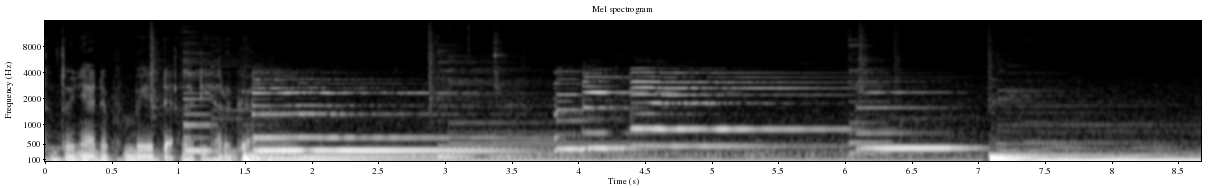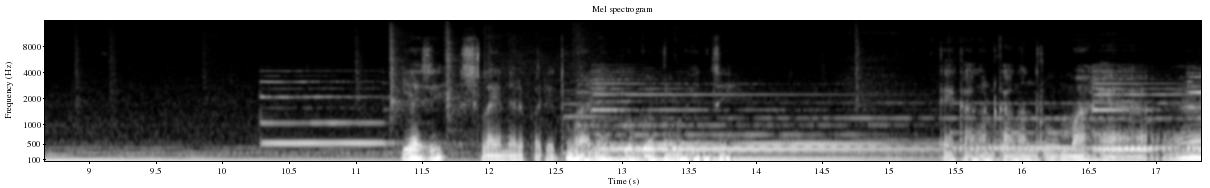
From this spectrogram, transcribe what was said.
Tentunya ada pembeda lah di harga iya sih selain daripada itu nggak ada yang perlu gue keluhin sih. Kayak kangen-kangen rumah ya, ya.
